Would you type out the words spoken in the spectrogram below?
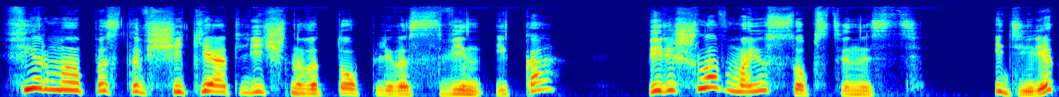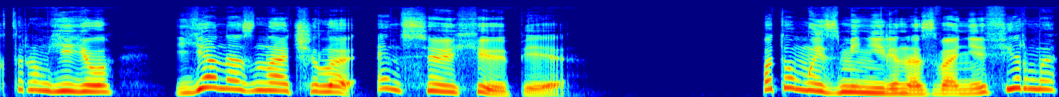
Фирма поставщики отличного топлива Свин и К перешла в мою собственность, и директором ее я назначила Энсио Хёпия. Потом мы изменили название фирмы,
